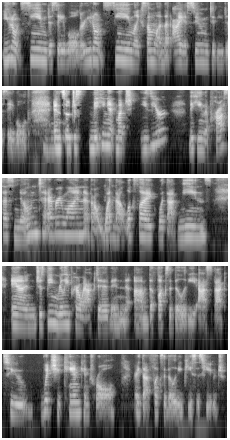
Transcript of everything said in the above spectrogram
you don't seem disabled or you don't seem like someone that I assume to be disabled. Mm-hmm. And so just making it much easier making the process known to everyone about what mm-hmm. that looks like, what that means, and just being really proactive in um, the flexibility aspect to which you can control, right? That flexibility piece is huge.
